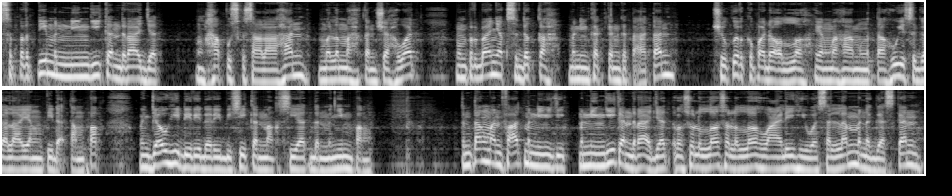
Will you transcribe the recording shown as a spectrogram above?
seperti meninggikan derajat, menghapus kesalahan, melemahkan syahwat, memperbanyak sedekah, meningkatkan ketaatan, syukur kepada Allah yang Maha Mengetahui segala yang tidak tampak, menjauhi diri dari bisikan maksiat dan menyimpang. Tentang manfaat meninggi, meninggikan derajat, Rasulullah Shallallahu Alaihi Wasallam menegaskan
